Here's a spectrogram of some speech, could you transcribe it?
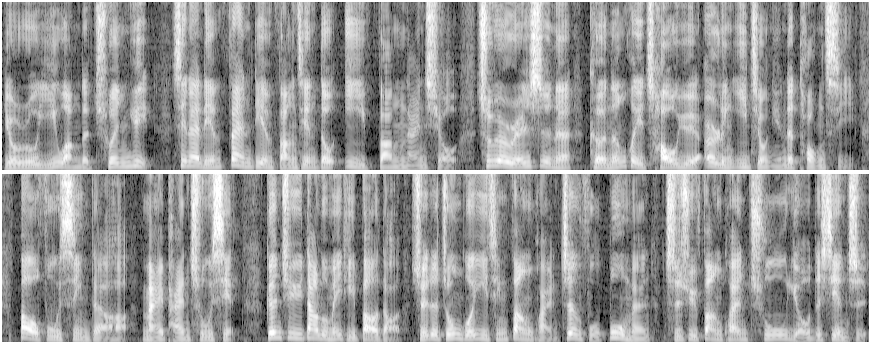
有如以往的春运。现在连饭店房间都一房难求，出游人士呢可能会超越二零一九年的同期，报复性的哈买盘出现。根据大陆媒体报道，随着中国疫情放缓，政府部门持续放宽出游的限制，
